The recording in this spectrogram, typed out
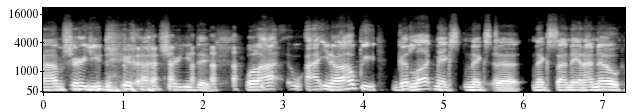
I'm sure you do. I'm sure you do. Well, I, I, you know, I hope you good luck next next uh next Sunday. And I know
